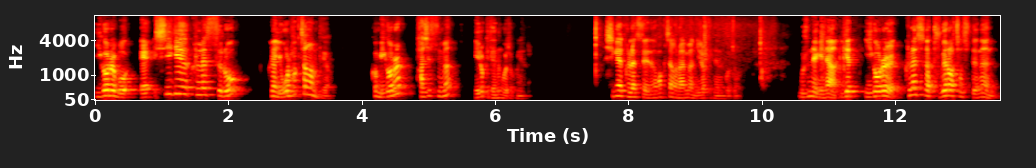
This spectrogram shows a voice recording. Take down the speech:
이거를 뭐 C계 클래스로 그냥 이걸 확장하면 돼요. 그럼 이거를 다시 쓰면 이렇게 되는 거죠, 그냥. 시계 클래스에 대해서 확장을 하면 이렇게 되는 거죠. 무슨 얘기냐? 이게 이거를 클래스가 두 개로 쳤을 때는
